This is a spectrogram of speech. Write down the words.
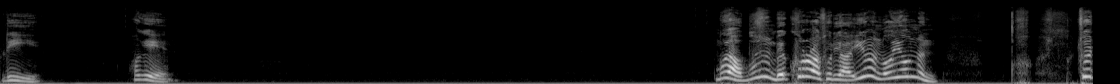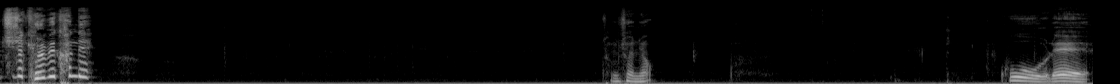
리. 확인. 뭐야, 무슨 매크로라 소리야. 이런 어이없는. 저 진짜 결백한데. 잠시만요. 고래,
